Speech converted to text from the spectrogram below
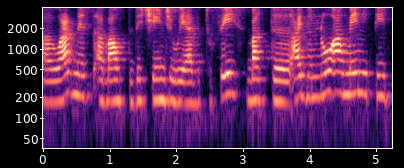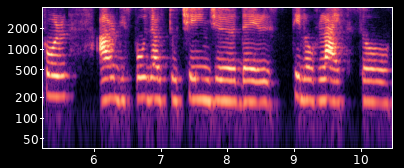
awareness about the change we have to face but uh, i don't know how many people are disposal to change uh, their style of life. So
